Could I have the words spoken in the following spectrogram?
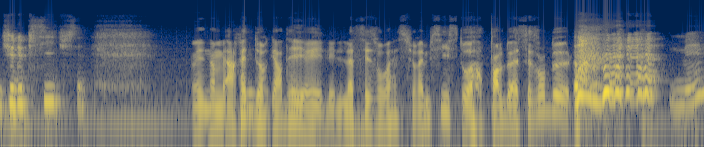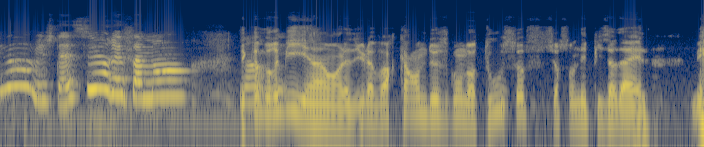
Il fait le psy, tu sais. Ouais, non mais arrête de regarder la saison 1 sur M6, toi. On parle de la saison 2. là. Mais non, mais je t'assure, récemment. C'est comme mais- Ruby, hein. On a dû la voir 42 secondes en tout, sauf sur son épisode à elle. Mais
